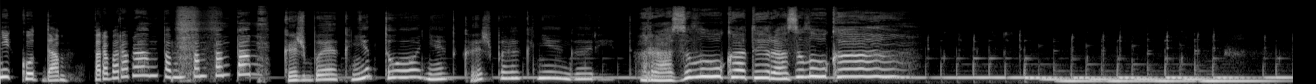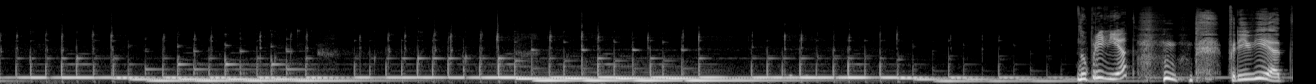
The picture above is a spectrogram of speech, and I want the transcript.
никуда. Парабарабам, пам пам пам пам Кэшбэк не тонет, кэшбэк не горит. Разлука ты, разлука. Ну, привет! Привет!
